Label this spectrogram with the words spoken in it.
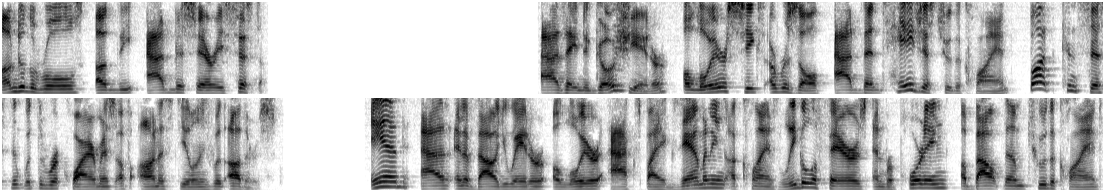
under the rules of the adversary system. As a negotiator, a lawyer seeks a result advantageous to the client but consistent with the requirements of honest dealings with others. And as an evaluator, a lawyer acts by examining a client's legal affairs and reporting about them to the client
